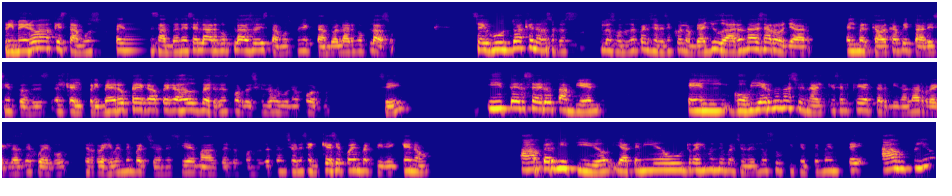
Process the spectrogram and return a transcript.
Primero, a que estamos pensando en ese largo plazo y estamos proyectando a largo plazo. Segundo, a que nosotros, los fondos de pensiones en Colombia, ayudaron a desarrollar el mercado de capitales y entonces el que el primero pega, pega dos veces, por decirlo de alguna forma, ¿sí? Y tercero, también el gobierno nacional, que es el que determina las reglas de juego, el régimen de inversiones y demás de los fondos de pensiones, en qué se puede invertir y en qué no, ha permitido y ha tenido un régimen de inversiones lo suficientemente amplio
